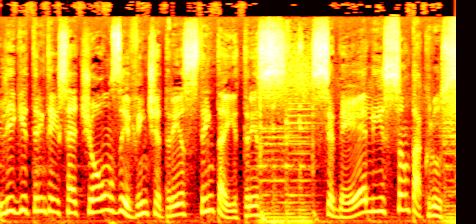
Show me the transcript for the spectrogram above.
Ligue 3711 2333. CDL Santa Cruz.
